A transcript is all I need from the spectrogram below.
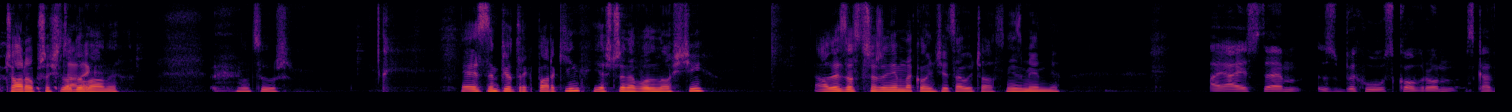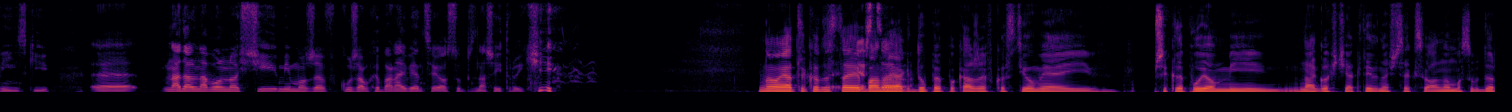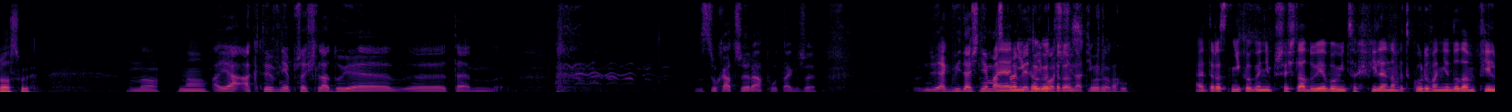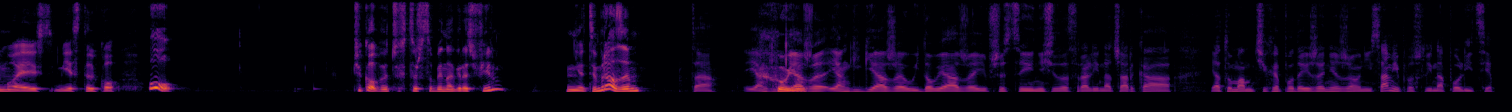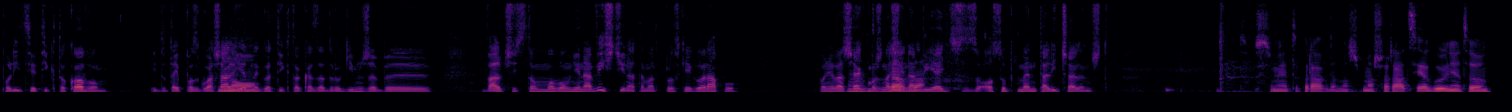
Czaro prześladowany. No cóż. Ja jestem Piotrek Parking, jeszcze na wolności, ale z ostrzeżeniem na koncie cały czas, niezmiennie. A ja jestem Zbychu Skowron Skawiński. E, nadal na wolności, mimo że wkurzam chyba najwięcej osób z naszej trójki. No, ja tylko dostaję Wiesz bana, co? jak dupę pokażę w kostiumie i przyklepują mi nagość i aktywność seksualną osób dorosłych. No. No. A ja aktywnie prześladuję e, ten. słuchaczy rapu, także. Jak widać, nie ma ja sprawiedliwości na TikToku. kurwa. Ale teraz nikogo nie prześladuję, bo mi co chwilę nawet kurwa nie dodam filmu, a jest, jest tylko o! Ciekawe, czy chcesz sobie nagrać film? Nie tym razem. Tak. Yangigiarze, Widowiarze i wszyscy inni się zesrali na czarka, ja tu mam ciche podejrzenie, że oni sami poszli na policję, policję TikTokową. I tutaj pozgłaszali No. jednego TikToka za drugim, żeby walczyć z tą mową nienawiści na temat polskiego rapu. Ponieważ jak to można się prawda. nabijać z osób mentally challenged? W sumie to prawda, masz, masz rację. Ogólnie to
